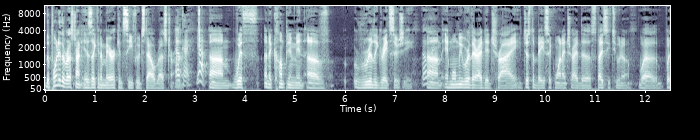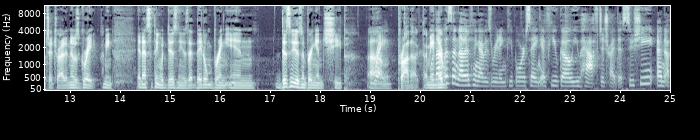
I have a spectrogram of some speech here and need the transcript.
the point of the restaurant is like an American seafood style restaurant. Okay, yeah. Um, with an accompaniment of really great sushi. Okay. Um, and when we were there, I did try just a basic one. I tried the spicy tuna, uh, which I tried, and it was great. I mean, and that's the thing with Disney is that they don't bring in Disney doesn't bring in cheap um, Right. product. I mean, well, that was another thing I was reading. People were saying if you go, you have to try this sushi and a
